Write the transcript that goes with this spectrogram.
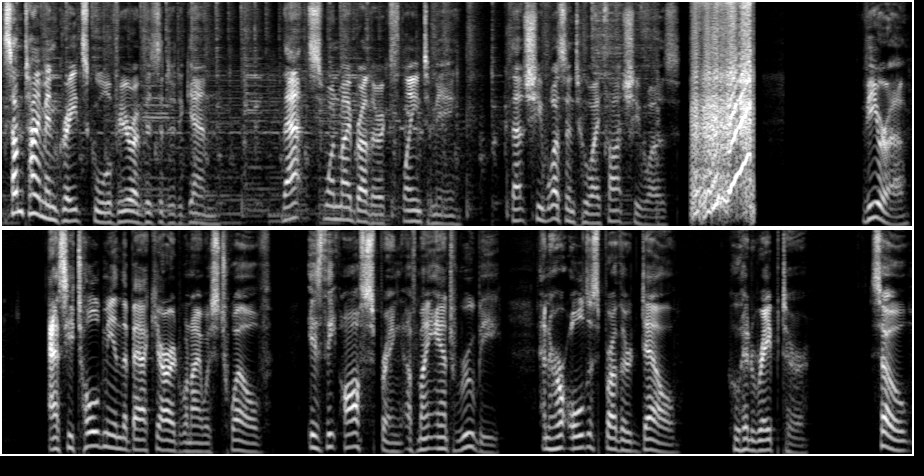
Sometime in grade school, Vera visited again. That's when my brother explained to me that she wasn't who I thought she was. Vera, as he told me in the backyard when I was 12, is the offspring of my Aunt Ruby and her oldest brother Dell, who had raped her. So,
